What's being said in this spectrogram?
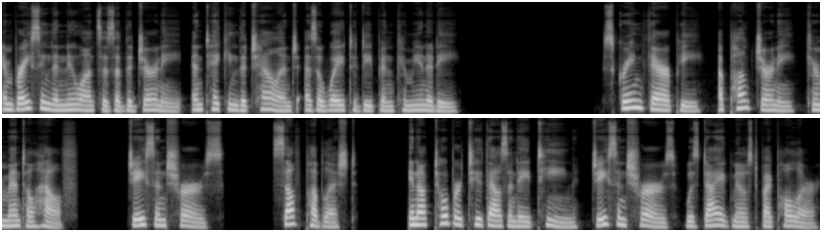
embracing the nuances of the journey and taking the challenge as a way to deepen community. Scream Therapy A Punk Journey Through Mental Health. Jason Schreurs. Self published. In October 2018, Jason Schreurs was diagnosed bipolar.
